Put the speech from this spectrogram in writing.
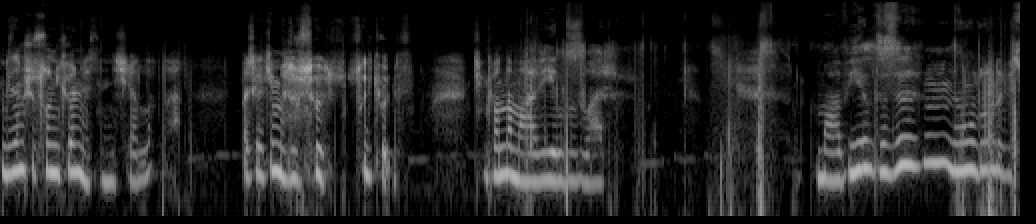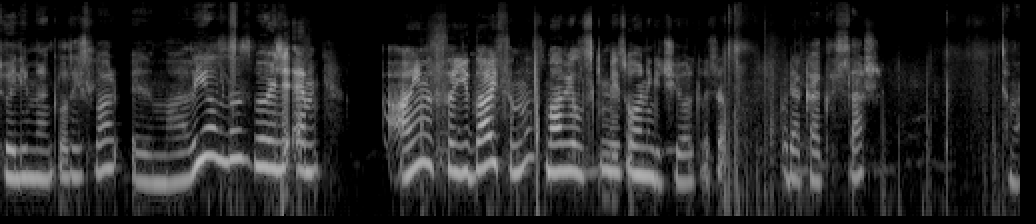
Bizim şu Sonic ölmesin inşallah da. Başka kim ölürse ölsün. Sonic ölmesin. Çünkü onda mavi yıldız var. Mavi yıldızın ne olduğunu da bir söyleyeyim arkadaşlar. Ee, mavi yıldız böyle em, aynı sayıdaysanız mavi yıldız kimdeyse o öne geçiyor arkadaşlar. Bir dakika arkadaşlar. Tamam.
